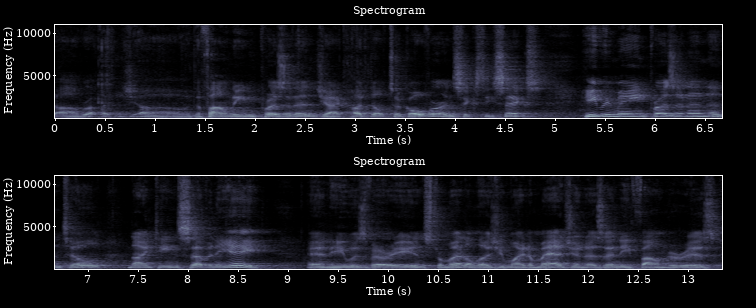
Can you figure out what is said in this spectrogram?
uh, the founding president, Jack Hudnall, took over in 66. He remained president until 1978. And he was very instrumental, as you might imagine, as any founder is,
